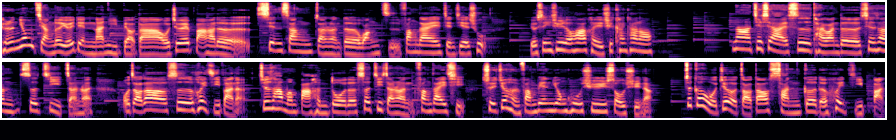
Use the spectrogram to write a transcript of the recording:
可能用讲的有一点难以表达，我就会把它的线上展览的网址放在简介处。有兴趣的话可以去看看哦。那接下来是台湾的线上设计展览，我找到是汇集版的，就是他们把很多的设计展览放在一起，所以就很方便用户去搜寻啊。这个我就有找到三个的汇集版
